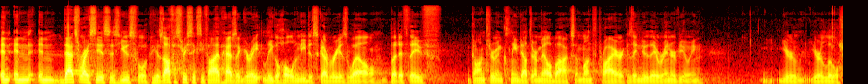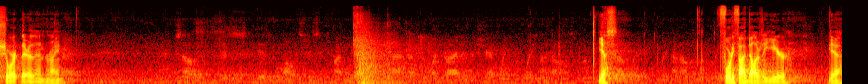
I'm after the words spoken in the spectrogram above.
And, and, and that's where I see this as useful because Office 365 has a great legal hold and e-discovery as well. But if they've gone through and cleaned out their mailbox a month prior because they knew they were interviewing, you're, you're a little short there then, right? So this is for Office 365 backup to OneDrive and the SharePoint for $45 a month? Yes. $45 a year. Yeah.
